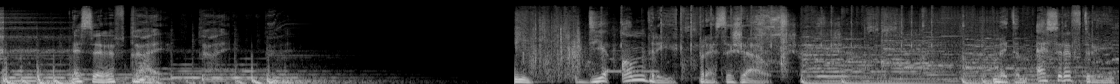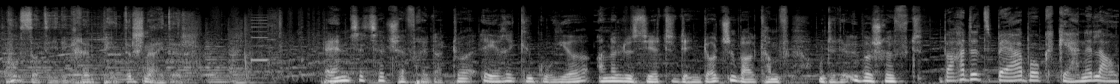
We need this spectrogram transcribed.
SRF 3. Die andere Presseschau. Mit dem SRF 3 Haussatiriker Peter Schneider. NZZ-Chefredakteur Erik Hugoyer analysiert den deutschen Wahlkampf unter der Überschrift Badet Baerbock gerne lau.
